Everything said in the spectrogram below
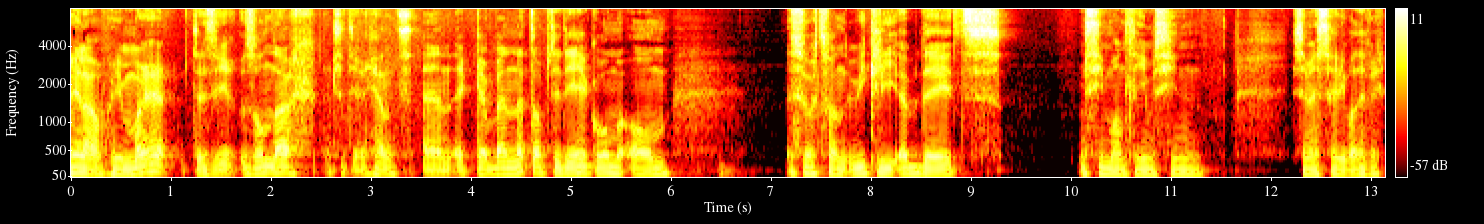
Hela, goedemorgen. Het is hier zondag. Ik zit hier in Gent. En ik ben net op het idee gekomen om een soort van weekly update, misschien monthly, misschien semesterly, whatever.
